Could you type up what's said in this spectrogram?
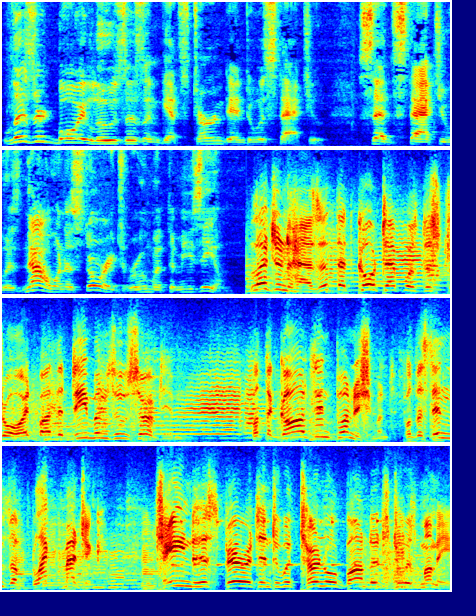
Lizard Boy loses and gets turned into a statue. Said statue is now in a storage room at the museum. Legend has it that Kotep was destroyed by the demons who served him. But the gods, in punishment for the sins of black magic, chained his spirit into eternal bondage to his mummy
